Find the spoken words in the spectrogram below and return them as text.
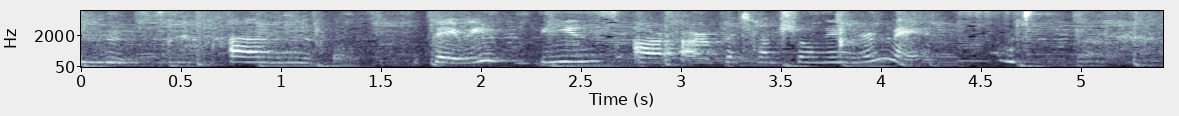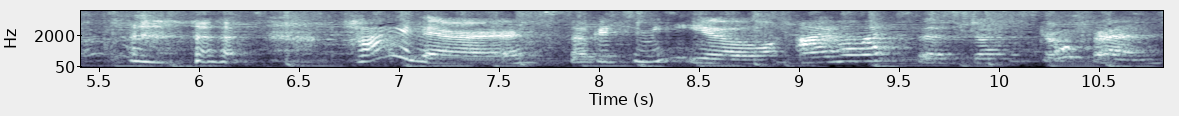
um, baby, these are our potential new roommates. Hi there. So good to meet you. I'm Alexis, Jess's girlfriend.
